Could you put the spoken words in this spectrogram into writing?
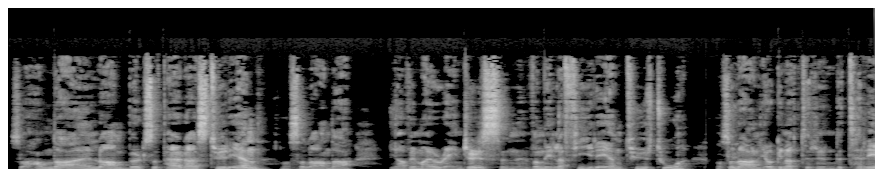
Så han da la Birds of Paradise tur 1, og så la han da Yavimaya Rangers, en Vanilla 4-1 tur 2. Og så la han Joggenut runde 3,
